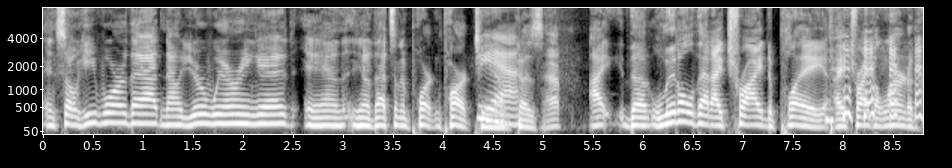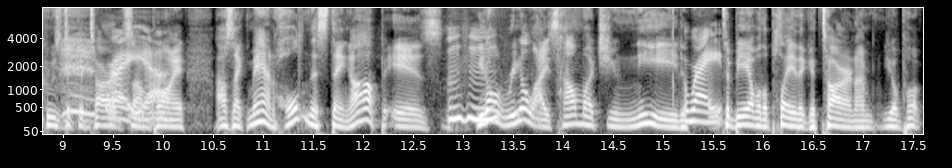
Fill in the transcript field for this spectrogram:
And so he wore that. Now you're wearing it, and you know that's an important part, Tina, Yeah. because Yep. I the little that I tried to play, I tried to learn acoustic guitar at some yeah. point. I was like, man, holding this thing up is you don't realize how much you need Right. to be able to play the guitar, and I'm you'll put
